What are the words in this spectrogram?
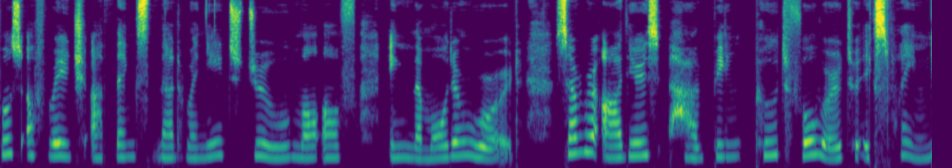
both of which are things that we need to do more of in the modern world. Several ideas have been put forward to explain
